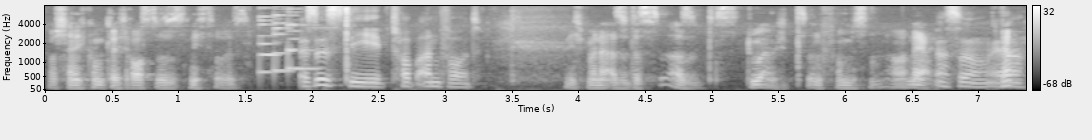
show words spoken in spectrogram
Wahrscheinlich kommt gleich raus, dass es nicht so ist. Es ist die Top-Antwort. Ich meine, also das, also dass du eigentlich jetzt müssen. Aber naja. Achso, ja.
